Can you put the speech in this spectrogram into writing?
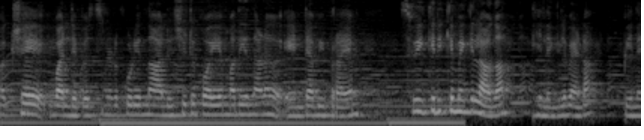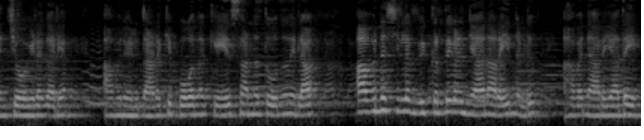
പക്ഷേ വല്യപ്പച്ചനോട് കൂടി ഒന്ന് ആലോചിച്ചിട്ട് പോയാൽ മതി എന്നാണ് എന്റെ അഭിപ്രായം. സ്വീകരിക്കുമെങ്കിൽ ആകാം ഇല്ലെങ്കിൽ വേണ്ട. പിന്നെ ജോയിയുടെ കാര്യം അവനൊരു നടക്കി പോകുന്ന കേസാണെന്ന് തോന്നുന്നില്ല. അവന്റെ ചില വികൃതികൾ ഞാൻ അറിയുന്നുണ്ട്. അവൻ അറിയാതെ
